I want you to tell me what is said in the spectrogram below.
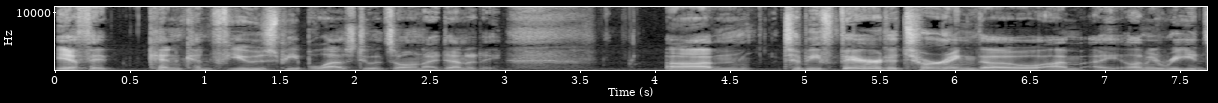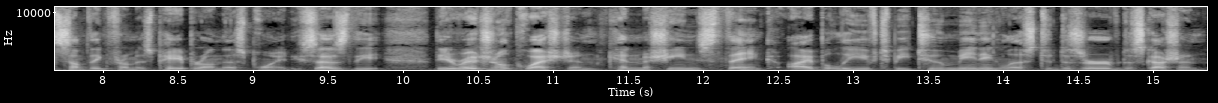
if it can confuse people as to its own identity. Um, to be fair to Turing, though, I, let me read something from his paper on this point. He says the the original question, "Can machines think?" I believe to be too meaningless to deserve discussion.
